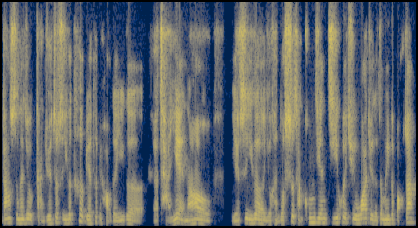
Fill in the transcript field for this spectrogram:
当时呢就感觉这是一个特别特别好的一个呃产业，然后也是一个有很多市场空间机会去挖掘的这么一个保障。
